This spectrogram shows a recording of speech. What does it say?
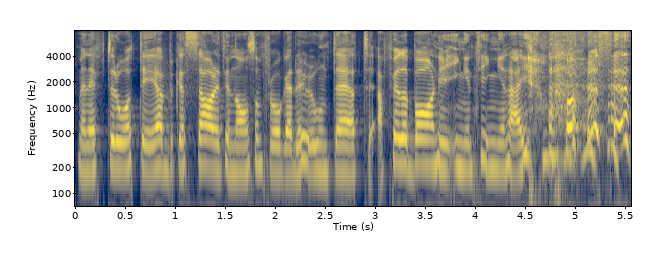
men efteråt, det, jag brukar säga det till någon som frågade hur ont det är att att föda barn är ju ingenting i den här jämförelsen.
